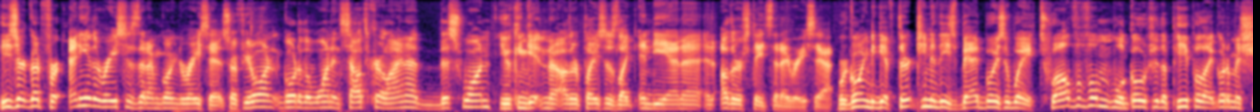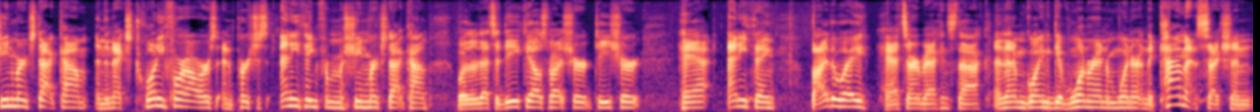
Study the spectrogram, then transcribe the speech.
These are good for any of the races that I'm going to race at. So if you don't want to go to the one in South Carolina, this one, you can get into other places like Indiana and other states that I race at. We're going to give 13 of these bad boys away. 12 of them will go to the people that go to machinemerch.com in the next 24 hours and purchase anything from machinemerch.com, whether that's a decal, sweatshirt, t-shirt, hat, anything. By the way, hats are back in stock. And then I'm going to give one random winner in the comment section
